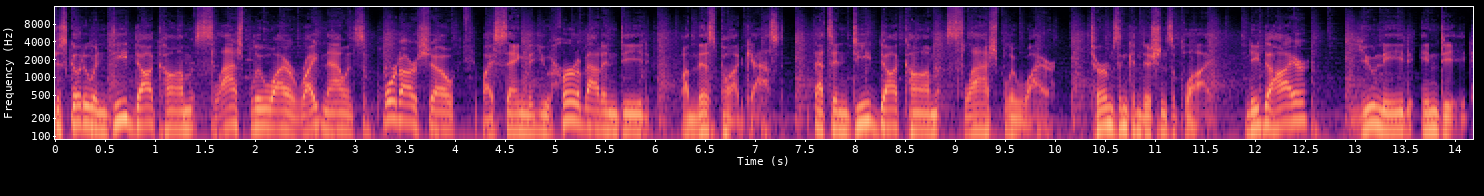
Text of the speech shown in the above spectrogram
Just go to Indeed.com slash BlueWire right now and support our show by saying that you heard about Indeed on this podcast. That's Indeed.com slash BlueWire. Terms and conditions apply. Need to hire? You need Indeed.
